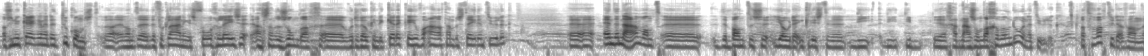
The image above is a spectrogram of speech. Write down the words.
Als we nu kijken naar de toekomst, want de verklaring is voorgelezen. Aanstaande zondag uh, wordt er ook in de kerk heel veel aandacht aan besteed natuurlijk. Uh, en daarna, want de band tussen Joden en christenen die, die, die gaat na zondag gewoon door natuurlijk. Wat verwacht u daarvan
